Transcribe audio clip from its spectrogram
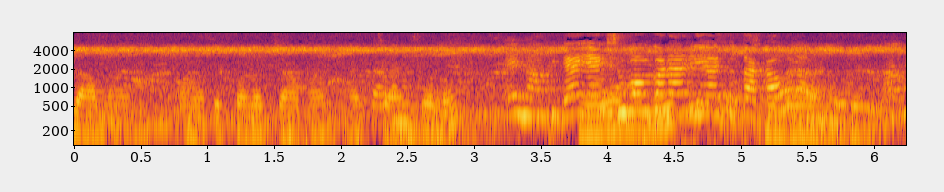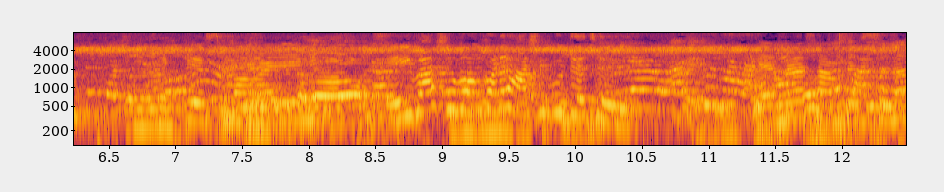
জামাই, আমাদের পাড়ার জামাই, ভাই চাই বলো। এই এই শুভঙ্কর আর রিয়া একটু তাকাও। এইবার শুভঙ্করের হাসি ফুটেছে। ক্যামেরা সামনে এসছে না?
